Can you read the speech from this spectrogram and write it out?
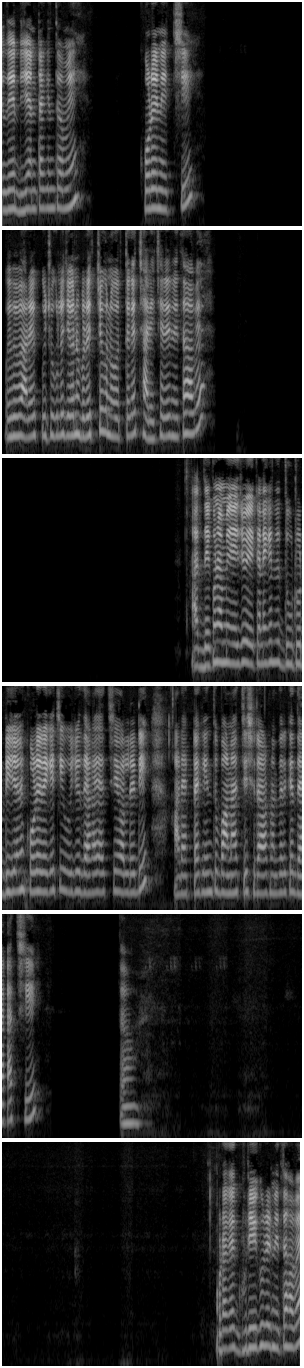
এদের ডিজাইনটা কিন্তু আমি করে নিচ্ছি। ওইভাবে আরেক কুচুগুলো যেখানে বেরোচ্ছে ওখানে ওর থেকে ছাড়িয়ে ছাড়িয়ে নিতে হবে। আর দেখুন আমি এই যে এখানে কিন্তু দুটো ডিজাইন করে রেখেছি, ওই যে দেখা যাচ্ছে অলরেডি আর একটা কিন্তু বানাচ্ছি সেটা আপনাদেরকে দেখাচ্ছি। তো ওটাকে ঘুরিয়ে ঘুরিয়ে নিতে হবে,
